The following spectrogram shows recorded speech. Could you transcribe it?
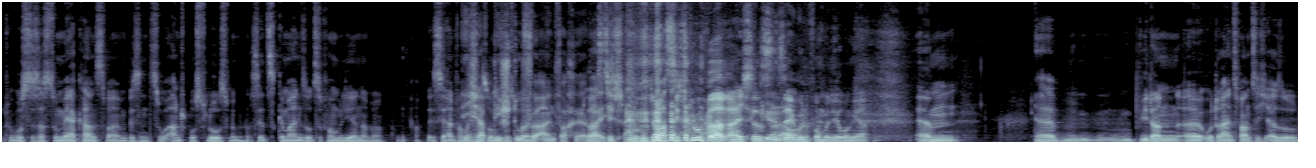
du wusstest, dass du mehr kannst, war ein bisschen zu anspruchslos, das jetzt gemein so zu formulieren, aber ja, ist ja einfach Ich habe so die Stufe einfach du erreicht. Hast die Stufe, du hast die Stufe erreicht, das ist Genau. eine sehr gute Formulierung, ja. Ähm, äh, wie dann äh, U23, also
